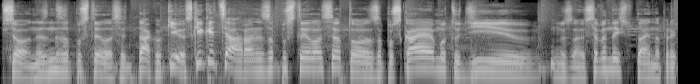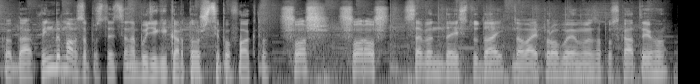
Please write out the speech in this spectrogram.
Все, не, не запустилося. Так, окей, оскільки ця гра не запустилася, то запускаємо тоді. Не знаю, Seven Days to Die, наприклад, да? Він би мав запуститися на будь-якій картошці, по факту. Що ж, що ж, Seven Days to Die. Давай пробуємо запускати його.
